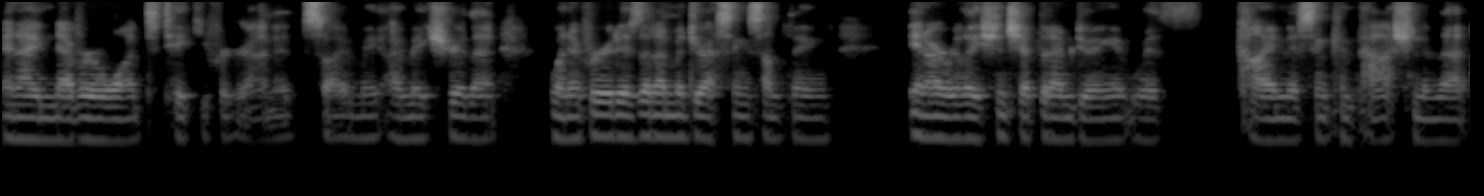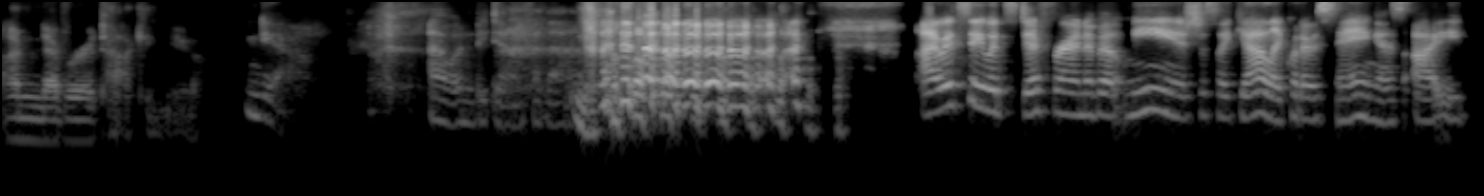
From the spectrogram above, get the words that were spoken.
and I never want to take you for granted. So I make I make sure that whenever it is that I'm addressing something in our relationship, that I'm doing it with kindness and compassion, and that I'm never attacking you. Yeah, I wouldn't be down for that. I would say what's different about me is just like, yeah, like what I was saying is I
